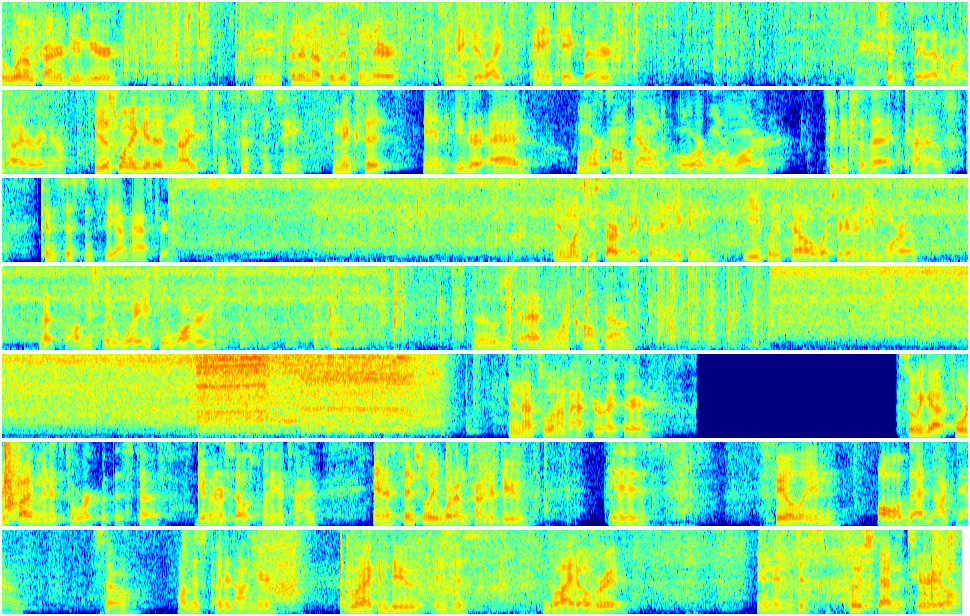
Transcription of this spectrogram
So what I'm trying to do here is put enough of this in there to make it like pancake batter. I shouldn't say that, I'm on a diet right now. You just want to get a nice consistency, mix it and either add more compound or more water to get to that kind of consistency I'm after. And once you start mixing it, you can easily tell what you're gonna need more of. That's obviously way too watery. We'll just add more compound. And that's what I'm after right there. So we got 45 minutes to work with this stuff, giving ourselves plenty of time. And essentially what I'm trying to do is fill in all of that knockdown so I'll just put it on here. What I can do is just glide over it and then just push that material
